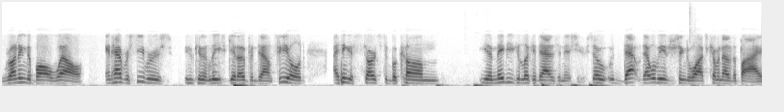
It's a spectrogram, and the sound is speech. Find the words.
running the ball well, and have receivers who can at least get open downfield, I think it starts to become. You know, maybe you could look at that as an issue. So that that will be interesting to watch coming out of the bye.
